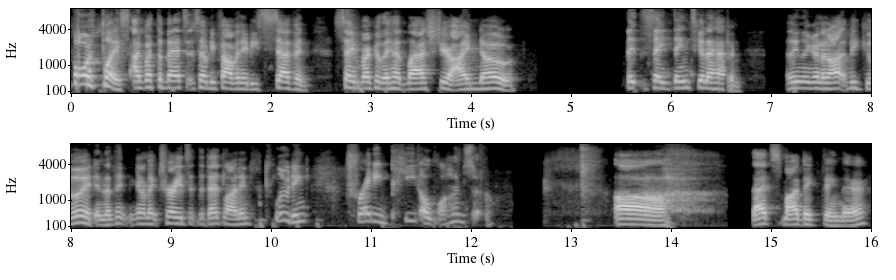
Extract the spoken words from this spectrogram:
Fourth place, I've got the Mets at 75 and 87. Same record they had last year. I know the same thing's going to happen. I think they're going to not be good, and I think they're going to make trades at the deadline, including trading Pete Alonso. Uh, that's my big thing there.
